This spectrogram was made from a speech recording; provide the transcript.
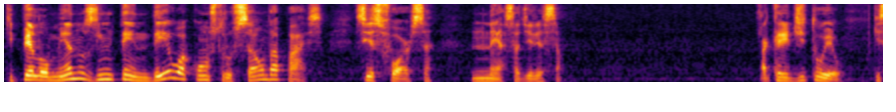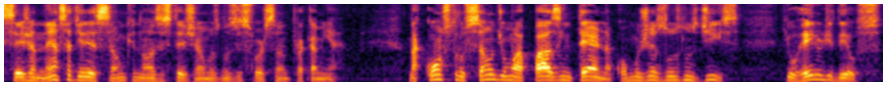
que pelo menos entendeu a construção da paz, se esforça nessa direção. Acredito eu que seja nessa direção que nós estejamos nos esforçando para caminhar. Na construção de uma paz interna, como Jesus nos diz, que o reino de Deus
